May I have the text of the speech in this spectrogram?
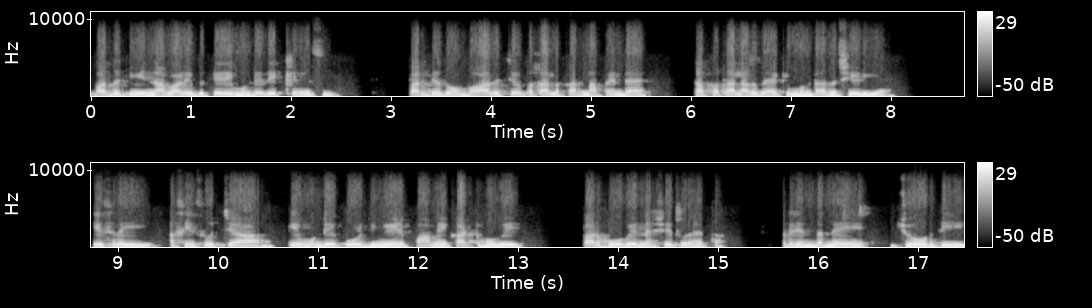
ਵੱਧ ਜ਼ਮੀਨਾਂ ਵਾਲੇ ਬਥੇਰੇ ਮੁੰਡੇ ਦੇਖੇ ਨੇ ਸੀ ਪਰ ਜਦੋਂ ਬਾਅਦ ਚ ਪਤਾ ਕਰਨਾ ਪੈਂਦਾ ਹੈ, ਤਾਂ ਪਤਾ ਲੱਗਦਾ ਹੈ ਕਿ ਮੁੰਡਾ ਨਸ਼ੇੜੀ ਹੈ। ਇਸ ਲਈ ਅਸੀਂ ਸੋਚਿਆ ਕਿ ਮੁੰਡੇ ਕੋਲ ਜ਼ਮੀਨ ਭਾਵੇਂ ਘੱਟ ਹੋਵੇ, ਪਰ ਹੋਵੇ ਨਸ਼ੇ ਤੋਂ ਰਹਿਤਾ। ਰਜਿੰਦਰ ਨੇ ਜ਼ੋਰ ਦੀ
